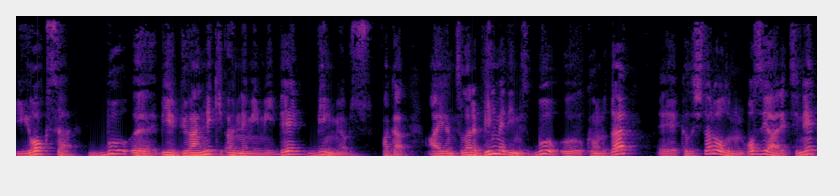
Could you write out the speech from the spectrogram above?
Yoksa bu e, bir güvenlik önlemi miydi bilmiyoruz. Fakat ayrıntıları bilmediğimiz bu e, konuda e, Kılıçdaroğlu'nun o ziyaretini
